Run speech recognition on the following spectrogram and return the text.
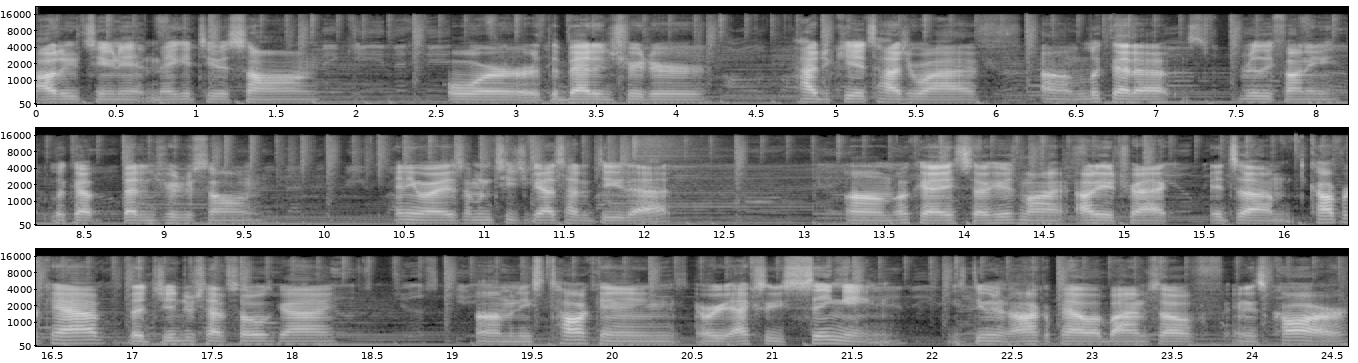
auto-tune it and make it to a song, or the Bed intruder, hide your kids, hide your wife. Um, look that up. It's really funny. Look up bed intruder song. Anyways, I'm gonna teach you guys how to do that. Um, okay, so here's my audio track. It's um, Coppercab, the Gingers Have Souls guy, um, and he's talking, or actually singing. He's doing an acapella by himself in his car,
